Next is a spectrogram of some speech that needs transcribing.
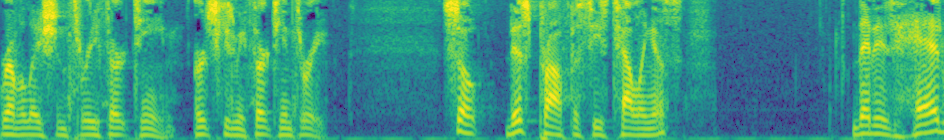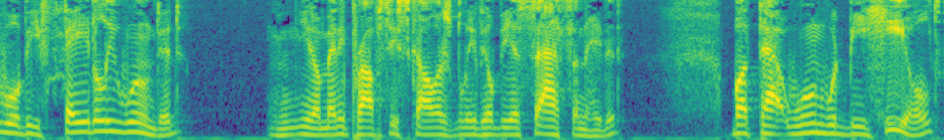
Revelation 3:13 or excuse me 13:3. So, this prophecy is telling us that his head will be fatally wounded. You know, many prophecy scholars believe he'll be assassinated, but that wound would be healed.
